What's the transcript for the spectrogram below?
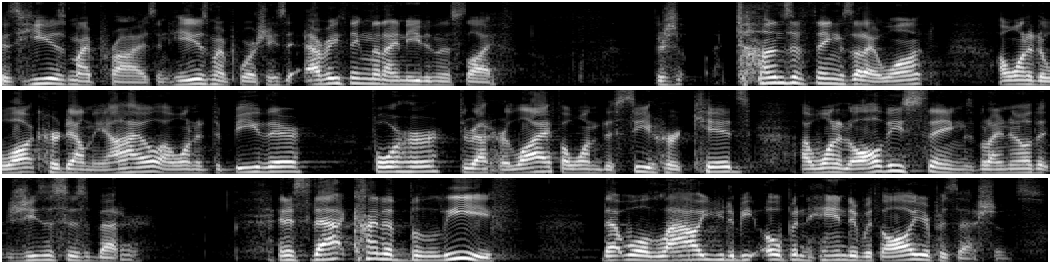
Because he is my prize and he is my portion. He's everything that I need in this life. There's tons of things that I want. I wanted to walk her down the aisle, I wanted to be there for her throughout her life. I wanted to see her kids. I wanted all these things, but I know that Jesus is better. And it's that kind of belief that will allow you to be open handed with all your possessions.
